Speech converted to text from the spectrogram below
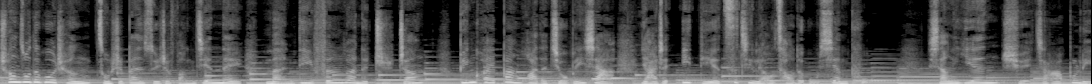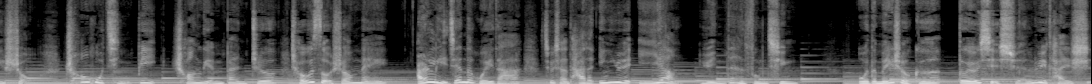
创作的过程总是伴随着房间内满地纷乱的纸张、冰块半化的酒杯下压着一叠字迹潦草的五线谱。香烟、雪茄不离手，窗户紧闭，窗帘半遮，愁锁双眉。而李健的回答就像他的音乐一样云淡风轻。我的每首歌都有写旋律开始，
